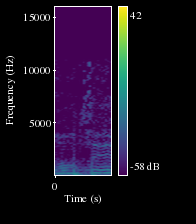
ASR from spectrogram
comes in.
